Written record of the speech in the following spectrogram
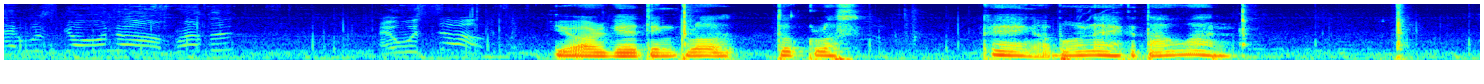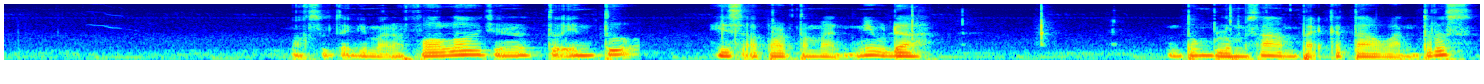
Hey, what's going on, brother? Hey, what's up? You are getting close, too close. Oke, nggak boleh ketahuan. Maksudnya gimana? Follow Juno to into his apartment. Ini udah. Untung belum sampai ketahuan. Terus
